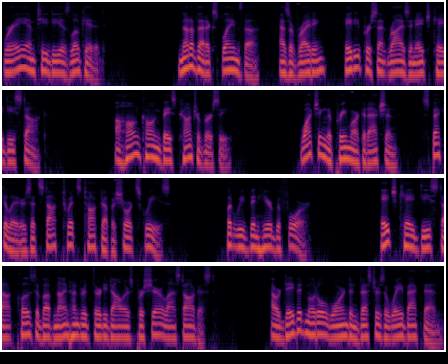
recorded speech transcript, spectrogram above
where AMTD is located. None of that explains the, as of writing, 80% rise in HKD stock. A Hong Kong based controversy. Watching the pre market action, speculators at StockTwits talked up a short squeeze. But we've been here before. HKD stock closed above $930 per share last August. Our David Moadel warned investors away back then.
